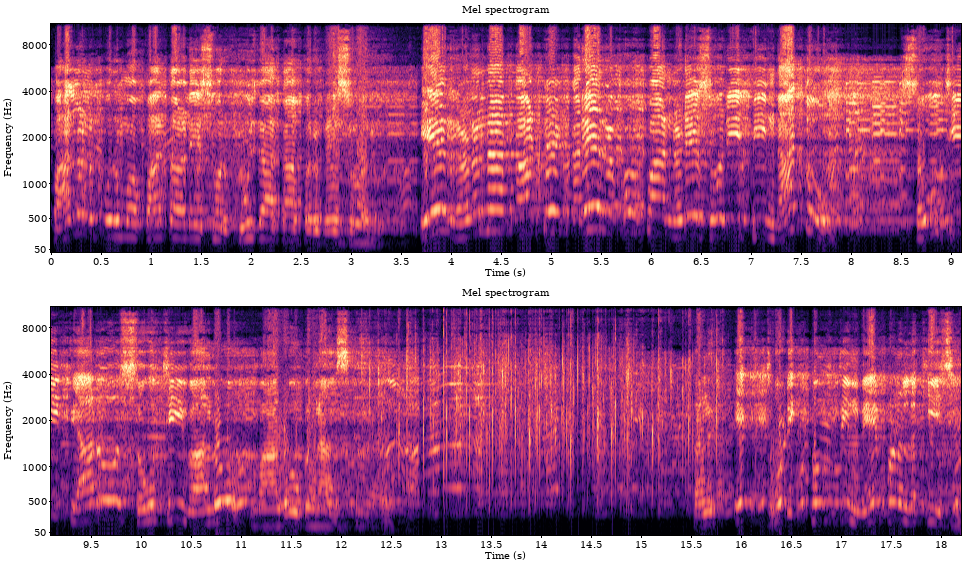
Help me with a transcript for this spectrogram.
પાલનપુરમાં પાતાળેશ્વર પૂજાતા પરમેશ્વર. એ રણના કાંઠે કરે રખોપા નડેશ્વરી થી નાતો. સૌથી પ્યારો, સૌથી વાલો મારો બનાસકાંઠો એક થોડીક પંક્તિ મેં પણ લખી છે.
